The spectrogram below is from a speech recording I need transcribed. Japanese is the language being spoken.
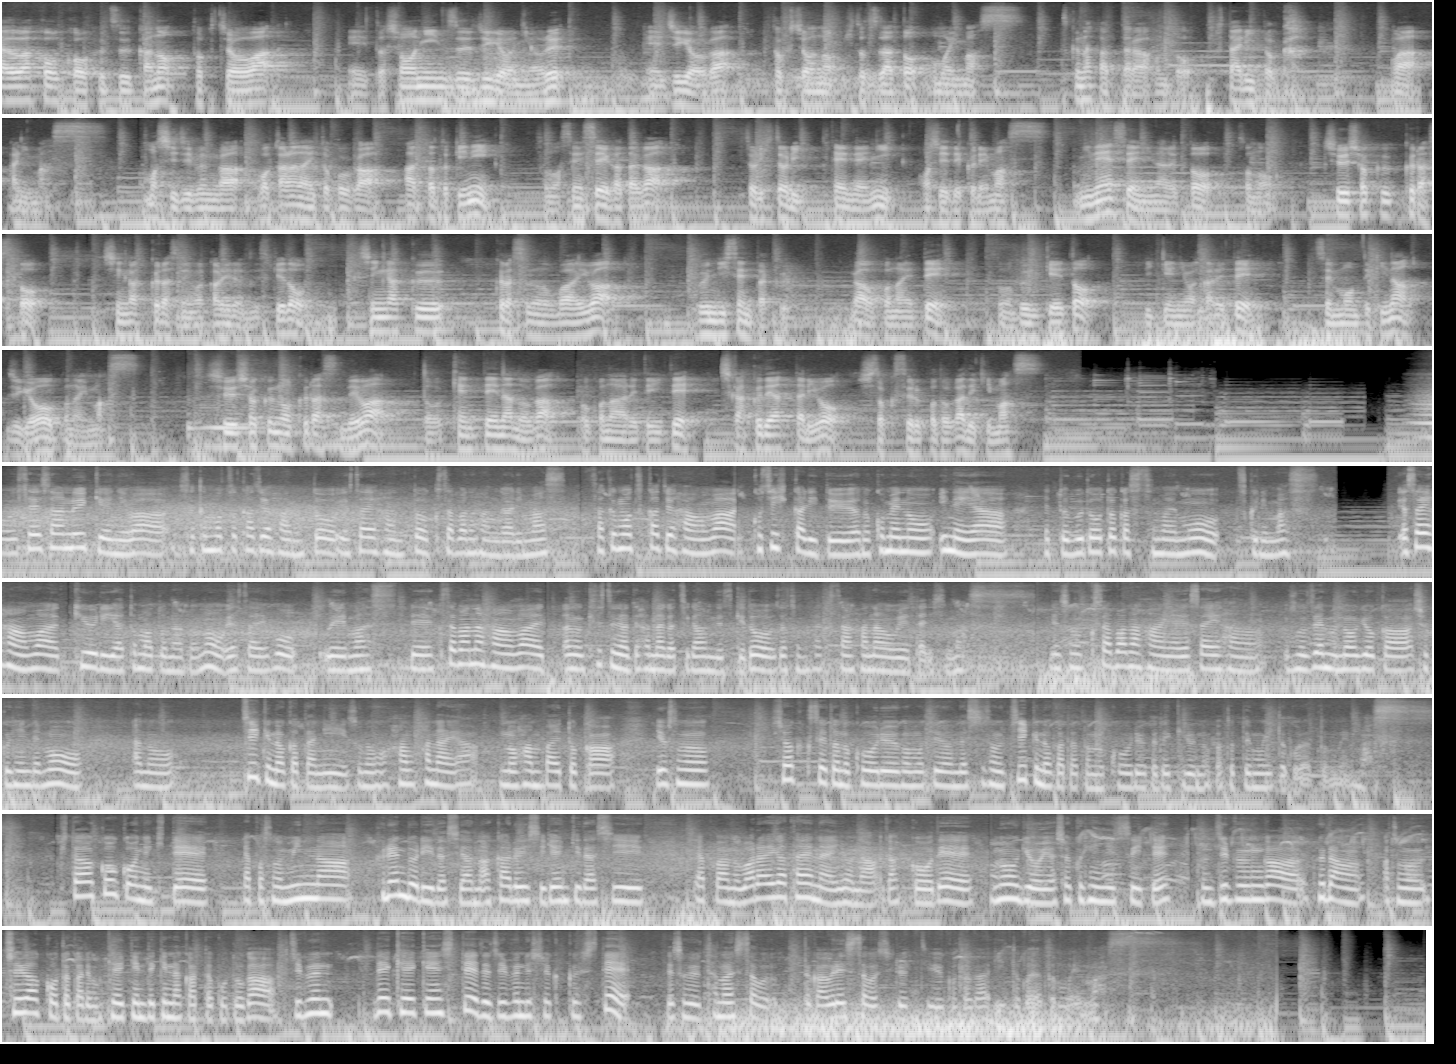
北宇和高校普通科の特徴は、えーと、少人数授業による、えー、授業が特徴の一つだと思います。少なかったら本当2人とかはあります。もし自分がわからないとこがあった時にその先生方が一人一人丁寧に教えてくれます。2年生になるとその就職クラスと進学クラスに分かれるんですけど進学クラスの場合は分離選択が行えてその文系と理系に分かれて専門的な授業を行います。就職のクラスでは検定などが行われていて資格であったりを取得することができます。生産類型には作物果樹班と野菜班と草花班があります。作物果樹班はコシヒカリというあの米の稲や、えっと、ブドウとかさつまいもを作ります。野菜班はきゅうりやトマトなどの野菜を植えます。で草花班はあの季節によって花が違うんですけどそのたくさん花を植えたりします。でその草花班や野菜班その全部農業化食品でもあの地域の方にその花やの販売とかその小学生との交流がもちろんだしその地域の方との交流ができるのがとてもいいところだと思います。北高校に来てやっぱそのみんなフレンドリーだしあの明るいし元気だしやっぱあの笑いが絶えないような学校で農業や食品について自分が普段その中学校とかでも経験できなかったことが自分で経験してで自分で収穫してでそういう楽しさをとか嬉しさを知るっていうことがいいところだと思います。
